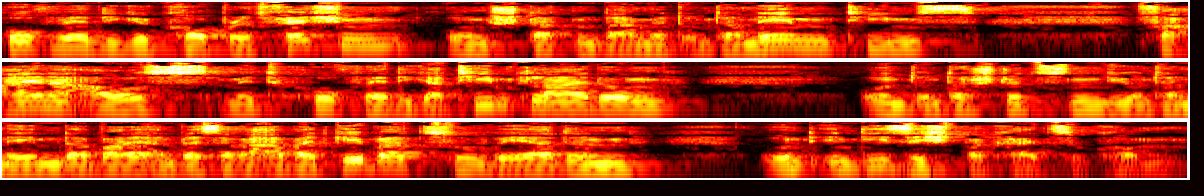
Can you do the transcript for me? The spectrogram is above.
hochwertige Corporate Fashion und statten damit Unternehmen, Teams, Vereine aus mit hochwertiger Teamkleidung und unterstützen die Unternehmen dabei, ein besserer Arbeitgeber zu werden und in die Sichtbarkeit zu kommen.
